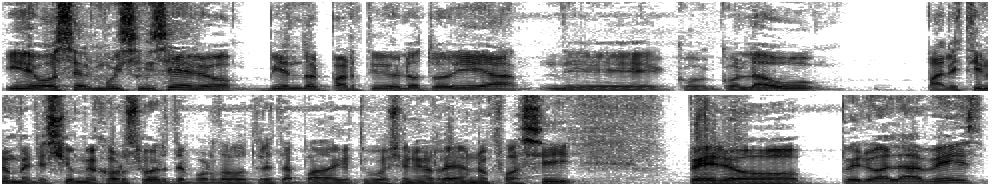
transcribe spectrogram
Y debo ser muy sincero, viendo el partido del otro día eh, con, con la U, Palestino mereció mejor suerte por dos o tres tapadas que tuvo Johnny Herrera, no fue así. Pero, pero a la vez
